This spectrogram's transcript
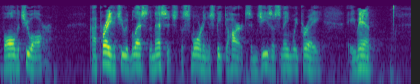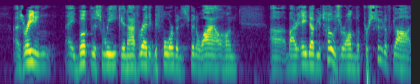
of all that you are. I pray that you would bless the message this morning and speak to hearts. In Jesus' name we pray. Amen. I was reading a book this week, and I've read it before, but it's been a while, on uh, by A.W. Tozer on the pursuit of God.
